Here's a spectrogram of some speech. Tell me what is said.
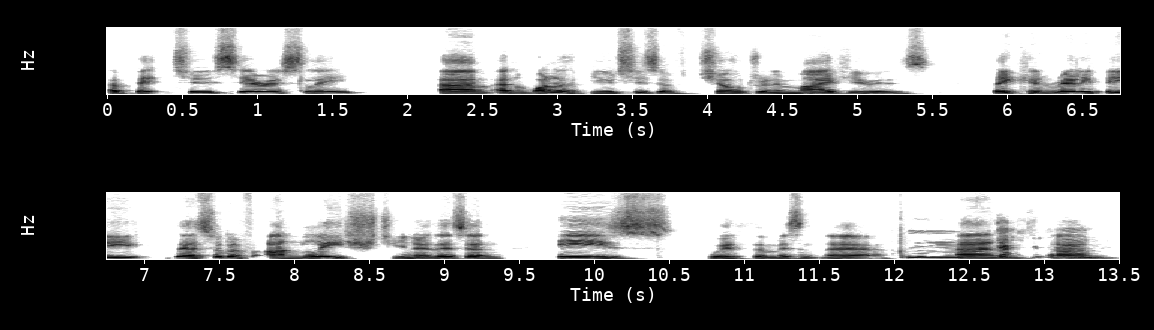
a bit too seriously. Um, and one of the beauties of children, in my view, is they can really be, they're sort of unleashed. You know, there's an ease with them, isn't there? Mm, and um,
